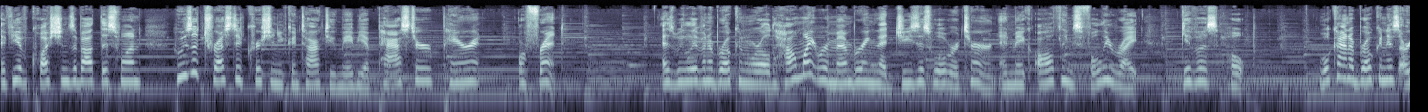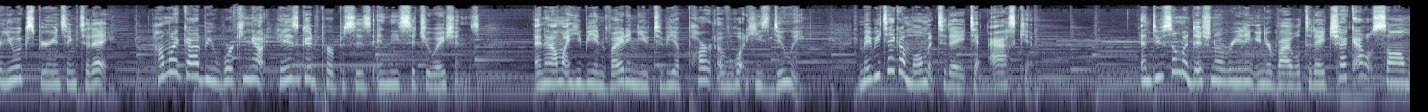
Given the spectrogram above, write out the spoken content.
If you have questions about this one, who's a trusted Christian you can talk to? Maybe a pastor, parent, or friend? As we live in a broken world, how might remembering that Jesus will return and make all things fully right give us hope? What kind of brokenness are you experiencing today? How might God be working out His good purposes in these situations? And how might He be inviting you to be a part of what He's doing? Maybe take a moment today to ask Him. And do some additional reading in your Bible today. Check out Psalm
